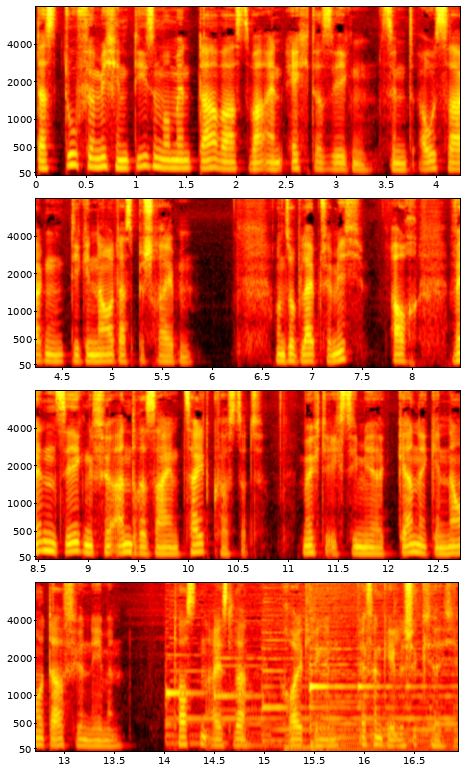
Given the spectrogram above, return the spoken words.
dass du für mich in diesem Moment da warst, war ein echter Segen, sind Aussagen, die genau das beschreiben. Und so bleibt für mich, auch wenn Segen für andere sein Zeit kostet, möchte ich sie mir gerne genau dafür nehmen. Thorsten Eisler, Reutlingen, Evangelische Kirche.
